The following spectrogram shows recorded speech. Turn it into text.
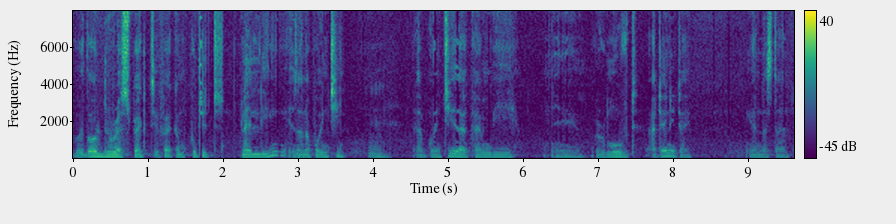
with all due respect, if I can put it plainly, is an appointee. Mm. An appointee that can be uh, removed at any time. You understand?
